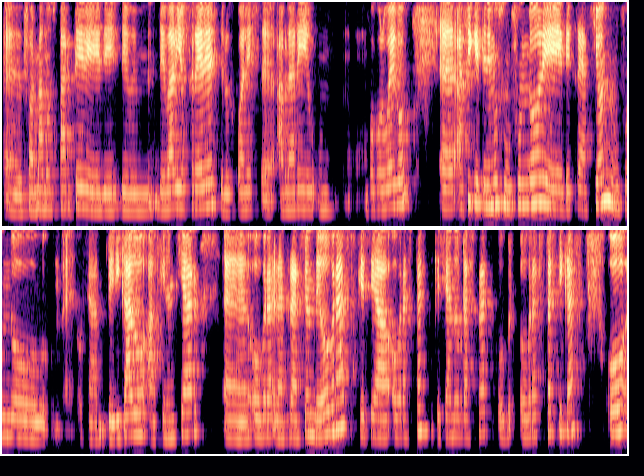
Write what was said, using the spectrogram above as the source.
eh, formamos parte de, de, de, varias redes, de los cuales hablaré un, un poco luego. Eh, así que tenemos un fondo de, creación, un fondo eh, o sea, dedicado a financiar eh, obra, la creación de obras, que, sea obras que sean obras, obras o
